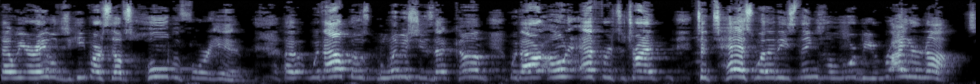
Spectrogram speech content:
that we are able to keep ourselves whole before Him uh, without those blemishes that come with our own efforts to try to, to test whether these things of the Lord be right or not.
